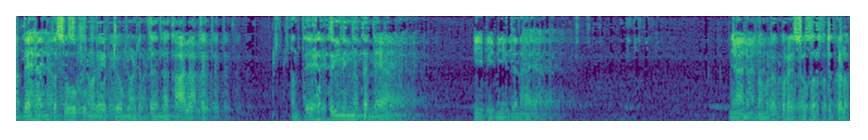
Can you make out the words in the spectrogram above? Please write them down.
അദ്ദേഹം തസൂഫിനോട് ഏറ്റവും അടുത്ത് എന്ന കാലത്ത് അദ്ദേഹത്തിൽ നിന്ന് തന്നെയാണ് ഈ വിനീതനായ ഞാനും നമ്മുടെ കുറെ സുഹൃത്തുക്കളും.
